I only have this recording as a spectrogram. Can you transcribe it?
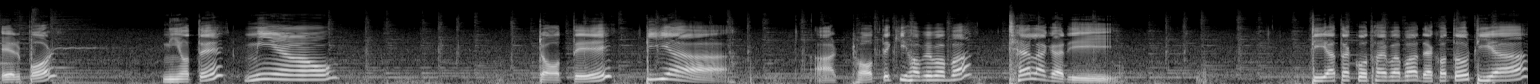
এরপর নিয়তে মিয়াও। টতে টিয়া। আর ঠতে কি হবে বাবা? ঠেলা গাড়ি। টিয়াটা কোথায় বাবা? দেখো তো, টিয়া।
